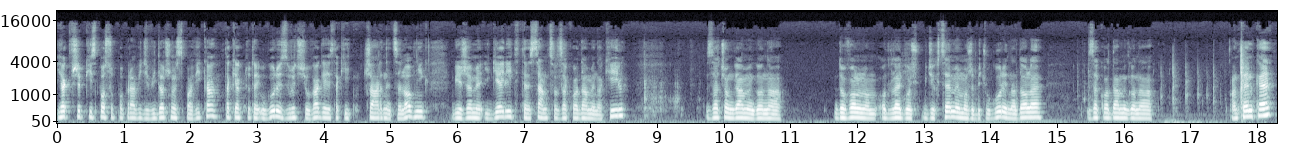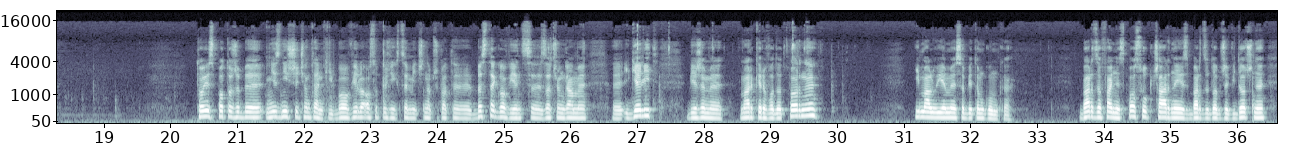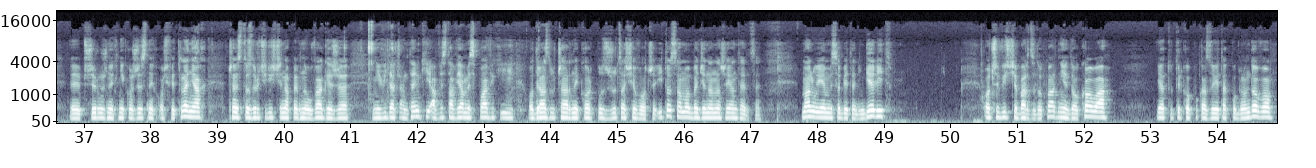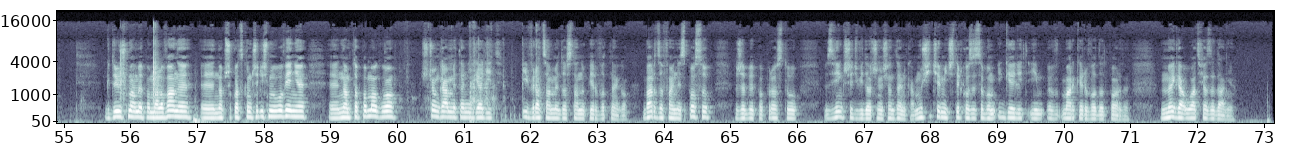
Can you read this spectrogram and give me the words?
Jak w szybki sposób poprawić widoczność spławika? Tak jak tutaj u góry, zwróćcie uwagę, jest taki czarny celownik. Bierzemy igielit, ten sam co zakładamy na kill. Zaciągamy go na dowolną odległość, gdzie chcemy, może być u góry, na dole. Zakładamy go na antenkę. To jest po to, żeby nie zniszczyć antenki, bo wiele osób później chce mieć na przykład e, bez tego, więc e, zaciągamy e, igielit, bierzemy marker wodoodporny i malujemy sobie tą gumkę. Bardzo fajny sposób, czarny jest bardzo dobrze widoczny y, przy różnych niekorzystnych oświetleniach. Często zwróciliście na pewno uwagę, że nie widać antenki, a wystawiamy spławik i od razu czarny korpus rzuca się w oczy. I to samo będzie na naszej antence. Malujemy sobie ten igielit. Oczywiście bardzo dokładnie, dookoła. Ja tu tylko pokazuję tak poglądowo. Gdy już mamy pomalowane, y, na przykład skończyliśmy łowienie, y, nam to pomogło, ściągamy ten igelit i wracamy do stanu pierwotnego. Bardzo fajny sposób, żeby po prostu zwiększyć widoczność antenka. Musicie mieć tylko ze sobą igelit i marker wodoodporny. Mega ułatwia zadanie.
